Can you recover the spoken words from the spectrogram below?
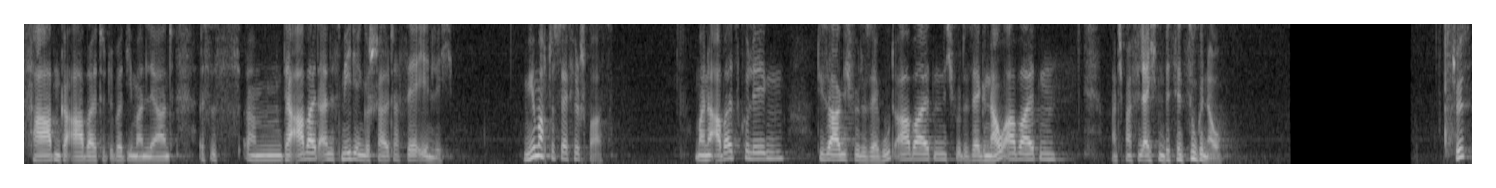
Farben gearbeitet, über die man lernt. Es ist ähm, der Arbeit eines Mediengestalters sehr ähnlich. Mir macht es sehr viel Spaß. Meine Arbeitskollegen, die sagen, ich würde sehr gut arbeiten, ich würde sehr genau arbeiten, manchmal vielleicht ein bisschen zu genau. Tschüss.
